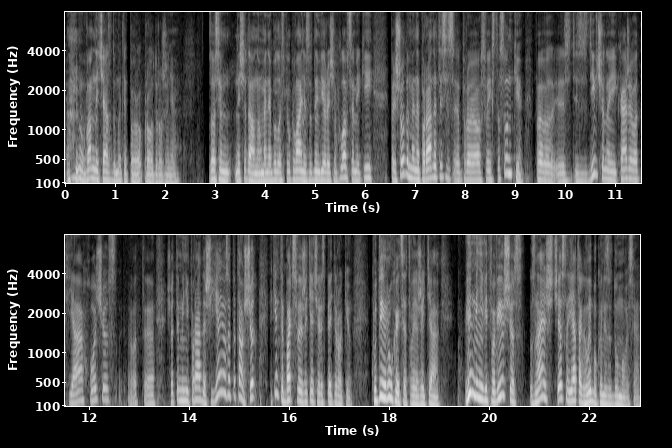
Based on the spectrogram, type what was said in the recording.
ну, вам не час думати про, про одруження. Зовсім нещодавно у мене було спілкування з одним віруючим хлопцем, який прийшов до мене порадитися про свої стосунки з дівчиною і каже: От я хочу, от, е, що ти мені порадиш? І я його запитав, що, яким ти бачиш своє життя через 5 років? Куди рухається твоє життя? Він мені відповів, що знаєш, чесно, я так глибоко не задумувався.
